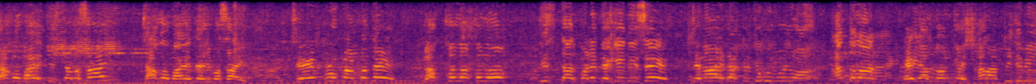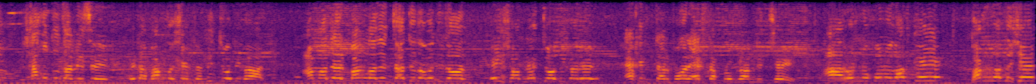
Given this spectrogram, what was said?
জাগো ভাই তিস্তা বাসাই, জাগো ভাই দেশ বাসাই। যে প্রোগ্রামটাতে লক্ষ লক্ষ লোক তিস্তার পরে দেখিয়ে দিয়েছে যে না, এটা একটা যুব আন্দোলন, এই আন্দোলনকে সারা পৃথিবী স্বাগত জানিয়েছে, এটা বাংলাদেশের একটা নিত্য অধিকার। আমাদের বাংলাদেশ জাতীয়তাবাদী দল এই সব ন্যায্য অধিকারের এক একটার পর একটা প্রোগ্রাম দিচ্ছে। আর অন্য কোনো দলকে বাংলাদেশের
